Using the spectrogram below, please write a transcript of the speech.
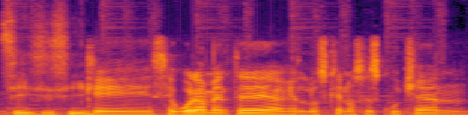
Sí, sí, sí. Que seguramente los que nos escuchan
